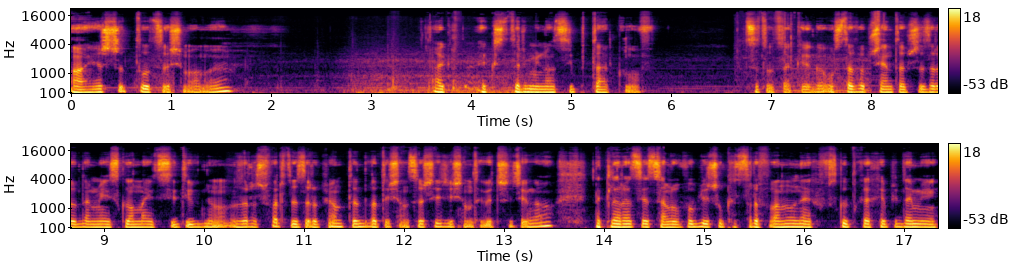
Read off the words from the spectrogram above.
A, jeszcze tu coś mamy. Akt eksterminacji ptaków. Co to takiego? Ustawa przyjęta przez Radę Miejską Night City w dniu 04.05.2063. Deklaracja celów w obliczu katastrofalnych w skutkach epidemii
